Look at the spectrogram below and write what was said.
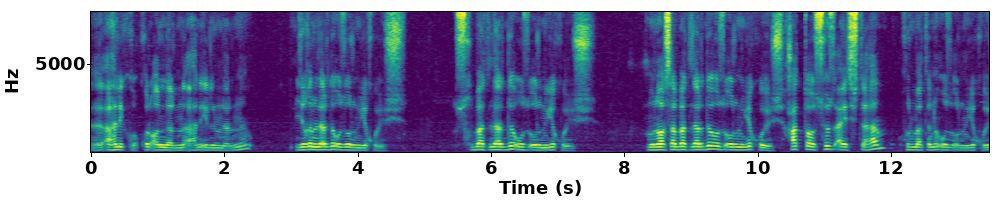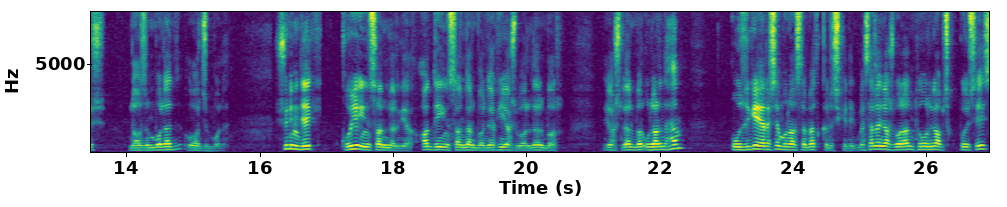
e, ahli qur'onlarni ahli ilmlarni yig'inlarda o'z o'rniga qo'yish suhbatlarda o'z o'rniga qo'yish munosabatlarda o'z o'rniga qo'yish hatto so'z aytishda ham hurmatini o'z o'rniga qo'yish lozim bo'ladi vojib bo'ladi. Shuningdek qo'yi insonlarga oddiy insonlar bor yoki yosh bolalar bor yoshlar bor ularni ham o'ziga yarasha munosabat qilish kerak. Masalan yosh bolani to'g'riga olib chiqib qo'ysangiz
